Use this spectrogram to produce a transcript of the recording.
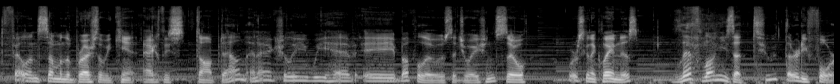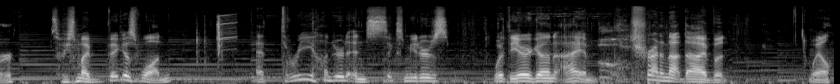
fell in some of the brush that we can't actually stomp down, and actually we have a buffalo situation, so we're just going to claim this. Left lung, he's a 234, so he's my biggest one. At 306 meters with the air gun, I am trying to not die, but, well,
